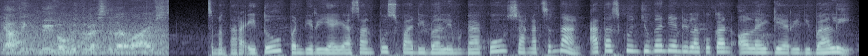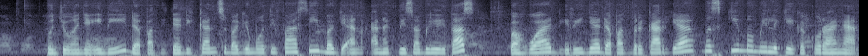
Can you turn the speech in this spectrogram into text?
yeah, I think, move on with the rest of their lives. Sementara itu, pendiri Yayasan Puspa di Bali mengaku sangat senang atas kunjungan yang dilakukan oleh Gary di Bali. Kunjungannya ini dapat dijadikan sebagai motivasi bagi anak-anak disabilitas bahwa dirinya dapat berkarya meski memiliki kekurangan.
